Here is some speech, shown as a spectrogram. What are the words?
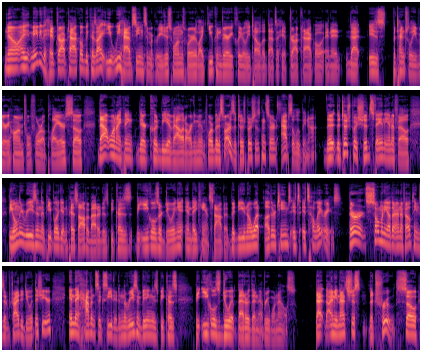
No, I maybe the hip drop tackle because I you, we have seen some egregious ones where like you can very clearly tell that that's a hip drop tackle and it that is potentially very harmful for a player. So that one I think there could be a valid argument for, but as far as the tush push is concerned, absolutely not. The the tush push should stay in the NFL. The only reason that people are getting pissed off about it is because the Eagles are doing it and they can't stop it. But do you know what other teams it's it's hilarious. There are so many other NFL teams that have tried to do it this year and they haven't succeeded. And the reason being is because the Eagles do it better than everyone else. That I mean, that's just the truth. So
